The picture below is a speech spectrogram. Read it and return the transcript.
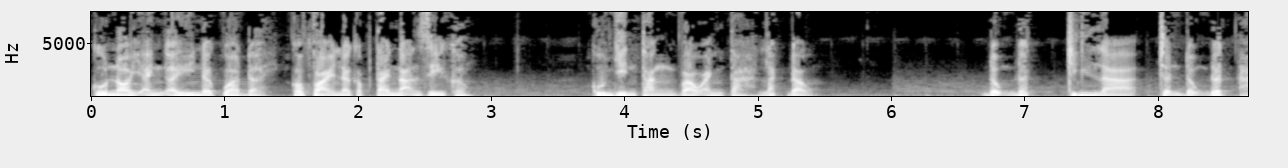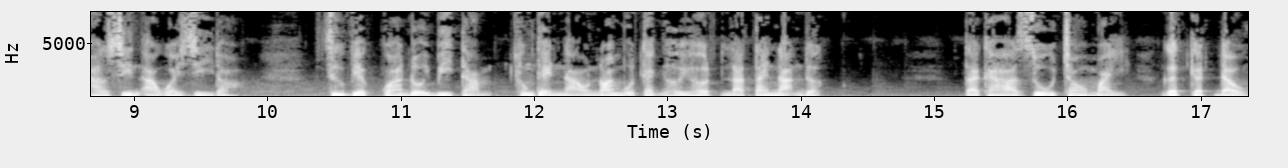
Cô nói anh ấy đã qua đời, Có phải là gặp tai nạn gì không? Cô nhìn thẳng vào anh ta, lắc đầu. Động đất chính là trận động đất Hanshin Awaji đó. Sự việc quá đỗi bi thảm, Không thể nào nói một cách hơi hợt là tai nạn được. Takahazu cho mày, Gật gật đầu,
